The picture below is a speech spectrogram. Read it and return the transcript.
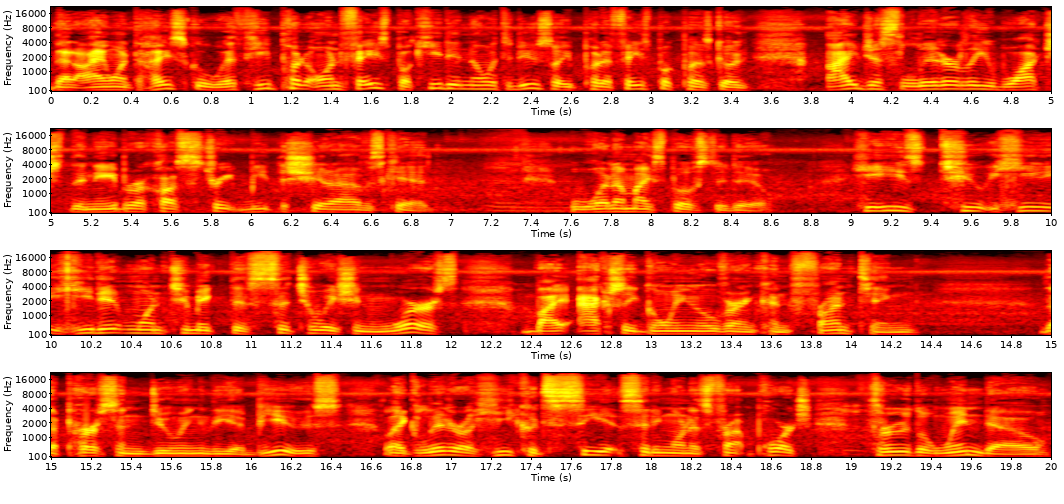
that I went to high school with, he put it on Facebook. He didn't know what to do, so he put a Facebook post going, I just literally watched the neighbor across the street beat the shit out of his kid. Mm. What am I supposed to do? He's too he he didn't want to make this situation worse by actually going over and confronting the person doing the abuse. Like literally he could see it sitting on his front porch through the window.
